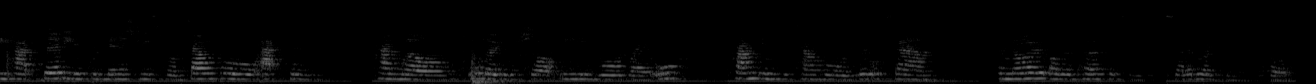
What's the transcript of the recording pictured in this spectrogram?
we had 30 different ministries from Southall, Acton, Hanwell, all over the shop, Ealing Broadway, all crammed into the town hall with little sound, for no other purpose than just celebrating the Lord.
